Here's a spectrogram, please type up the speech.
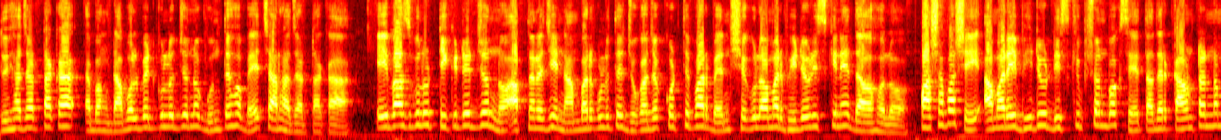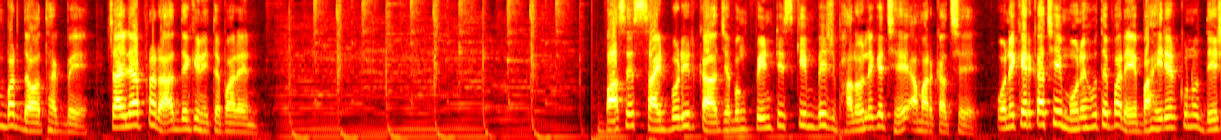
দুই হাজার টাকা এবং ডাবল বেডগুলোর জন্য গুনতে হবে চার হাজার টাকা। এই বাসগুলোর টিকিটের জন্য আপনারা যে নাম্বারগুলোতে যোগাযোগ করতে পারবেন সেগুলো আমার ভিডিওর স্ক্রিনে দেওয়া হলো। পাশাপাশি আমার এই ভিডিও ডিসক্রিপশন বক্সে তাদের কাউন্টার নাম্বার দেওয়া থাকবে। চাইলে আপনারা দেখে নিতে পারেন। বাসের সাইডবোর্ডের কাজ এবং পেন্ট স্কিম বেশ ভালো লেগেছে আমার কাছে। অনেকের কাছে মনে হতে পারে বাহিরের কোনো দেশ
